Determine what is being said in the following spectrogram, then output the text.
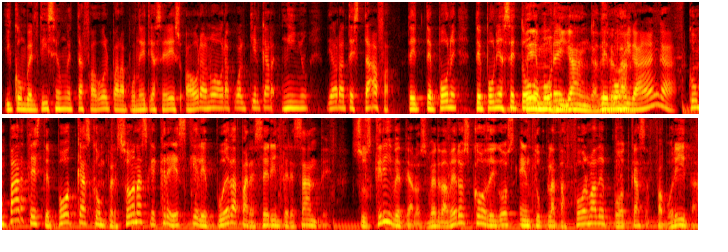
y convertirse en un estafador para ponerte a hacer eso. Ahora no, ahora cualquier niño de ahora te estafa, te, te, pone, te pone a hacer todo de por mojiganga, de De mojiganga. Comparte este podcast con personas que crees que le pueda parecer interesante. Suscríbete a los verdaderos códigos en tu plataforma de podcast favorita.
